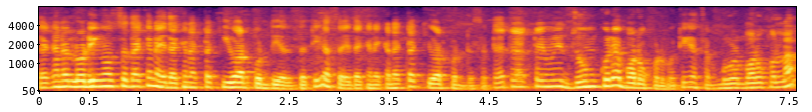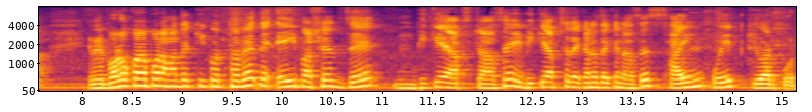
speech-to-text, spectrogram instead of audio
এখানে লোডিং হচ্ছে, দেখেন, এই দেখেন একটা কিউআর কোড দিয়ে দিচ্ছে ঠিক আছে? এই দেখেন, এখানে একটা কিউআর কোড দিচ্ছে তো এটা একটা আমি জুম করে বড় করব, ঠিক আছে? বড়- করলাম। এবার বড় করার পর আমাদের কি করতে হবে? যে এই পাশের যে ভিকে অ্যাপসটা আছে, এই ভিকে অ্যাপসের এখানে দেখেন আছে সাইন উইথ কিউআর কোড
